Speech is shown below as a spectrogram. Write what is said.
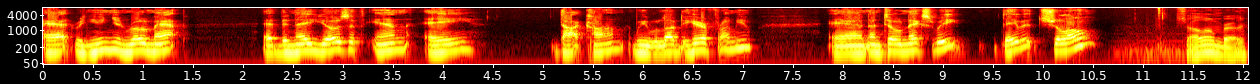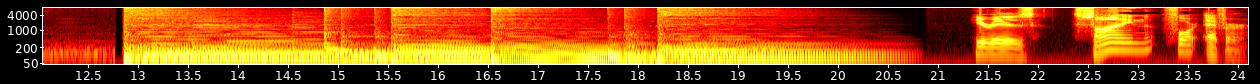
at Reunion Roadmap at com. We would love to hear from you. And until next week, David, shalom. Shalom, brother. Here is Sign Forever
